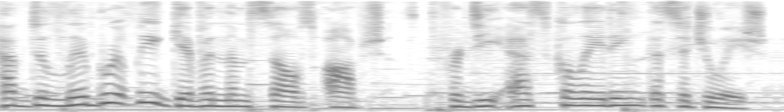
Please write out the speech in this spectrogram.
have deliberately given themselves options for de escalating the situation.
